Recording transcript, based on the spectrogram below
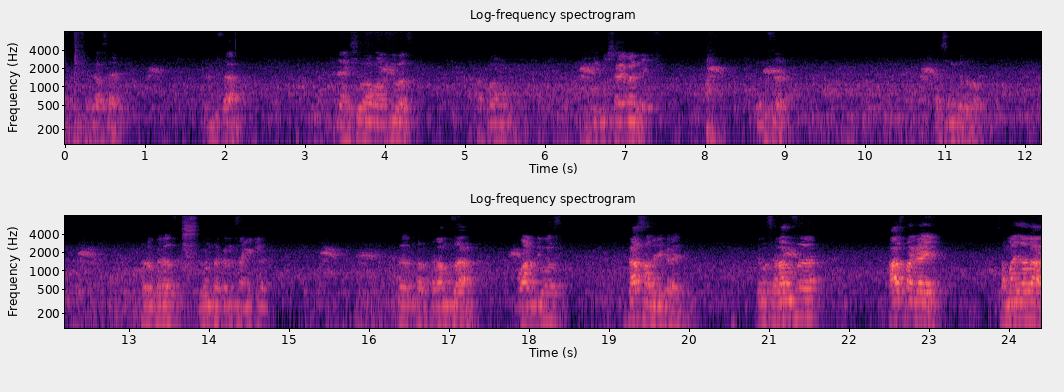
साहेब यांचा त्र्याऐंशीवा वाढदिवस आपण मी शाळेमध्ये त्यांचं दर्शन करत आहोत खरोखरच दोन सरकारने सांगितलं तर सरांचा वाढदिवस का साजरी करायची तर सरांचं हाच भाग आहे समाजाला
